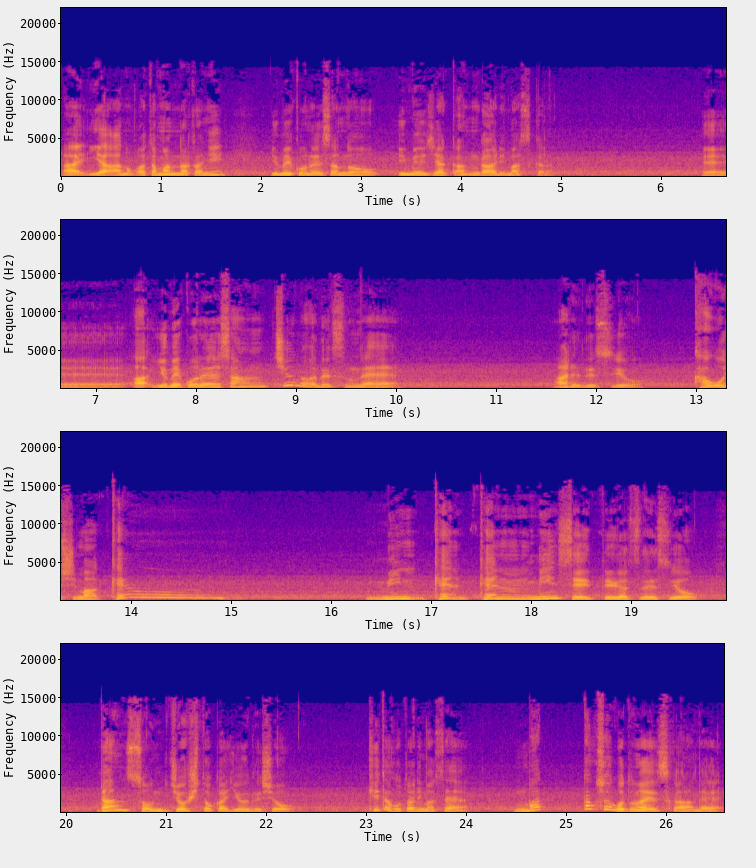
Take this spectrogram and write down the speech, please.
はいいやあの頭の中に夢子姉さんのイメージはガンガンありますから。えー、あ夢子姉さんちゅうのはですねあれですよ鹿児島県民県県民生っていうやつですよ。男尊女卑とか言うでしょう。聞いたことありません。全くそういうことないですからね。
